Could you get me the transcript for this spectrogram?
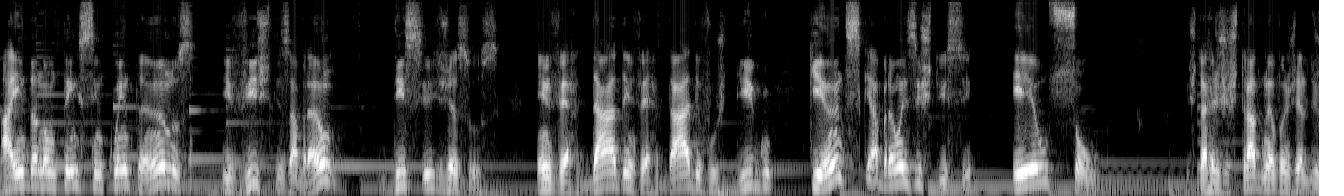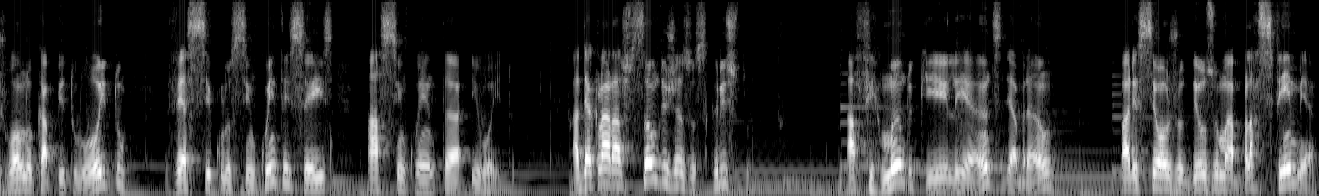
Ainda não tens cinquenta anos e vistes Abraão? Disse Jesus: Em verdade, em verdade vos digo que antes que Abraão existisse, eu sou. Está registrado no Evangelho de João, no capítulo 8, versículos 56 a 58. A declaração de Jesus Cristo, afirmando que ele é antes de Abraão, pareceu aos judeus uma blasfêmia,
